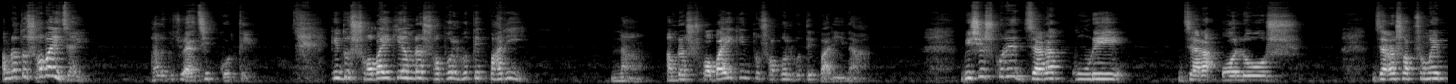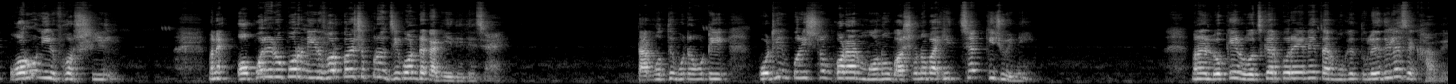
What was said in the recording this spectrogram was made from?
আমরা তো সবাই চাই ভালো কিছু অ্যাচিভ করতে। কিন্তু সবাই কি আমরা সফল হতে পারি? না, আমরা সবাই কিন্তু সফল হতে পারি না। বিশেষ করে যারা কুঁড়ে, যারা অলস, যারা সবসময় পরনির্ভরশীল মানে অপরের ওপর নির্ভর করে সে পুরো জীবনটা কাটিয়ে দিতে চায়। তার মধ্যে মোটামুটি কঠিন পরিশ্রম করার মনোবাসনা বা ইচ্ছা কিছুই নেই। মানে লোকে রোজগার করে এনে তার মুখে তুলে দিলে সে খাবে।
